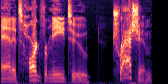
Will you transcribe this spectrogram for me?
and it's hard for me to trash him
